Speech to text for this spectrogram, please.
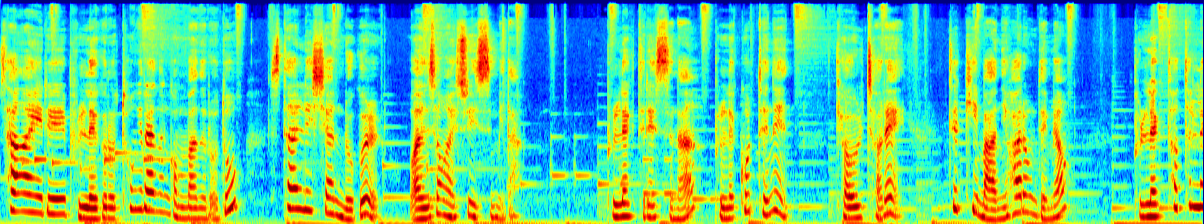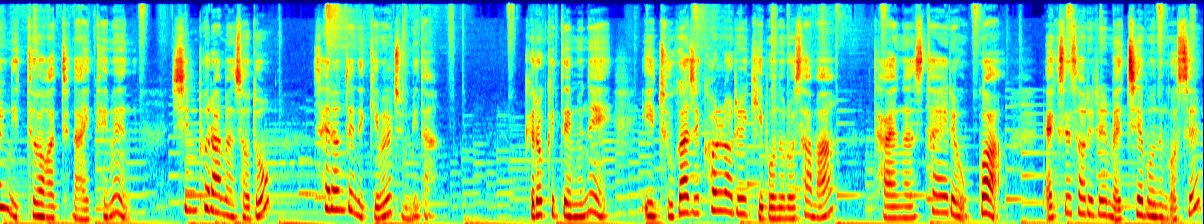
상하이를 블랙으로 통일하는 것만으로도 스타일리시한 룩을 완성할 수 있습니다. 블랙 드레스나 블랙 코트는 겨울철에 특히 많이 활용되며 블랙 터틀넥 니트와 같은 아이템은 심플하면서도 세련된 느낌을 줍니다. 그렇기 때문에 이 두 가지 컬러를 기본으로 삼아 다양한 스타일의 옷과 액세서리를 매치해보는 것을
